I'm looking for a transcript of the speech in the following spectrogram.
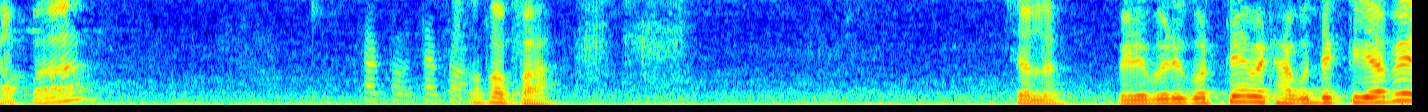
পাপা ও পাপা চলো বেড়ে বেরো করতে যাবে ঠাকুর দেখতে যাবে?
